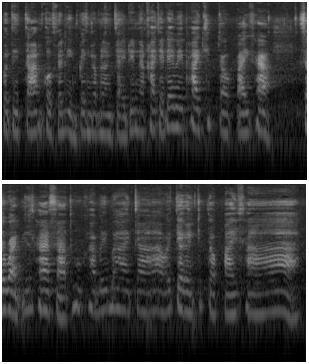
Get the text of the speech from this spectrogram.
กดติดตาม กดกระดิ่งเป็นกำลังใจด้วยนะคะ จะได้ไม่พลาดคลิปต่อไปค่ะ สวัสดีค่ะ สาธุค่ะ บ๊ายบายจ้า ไว้เจอกันคลิปต่อไปค่ะ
